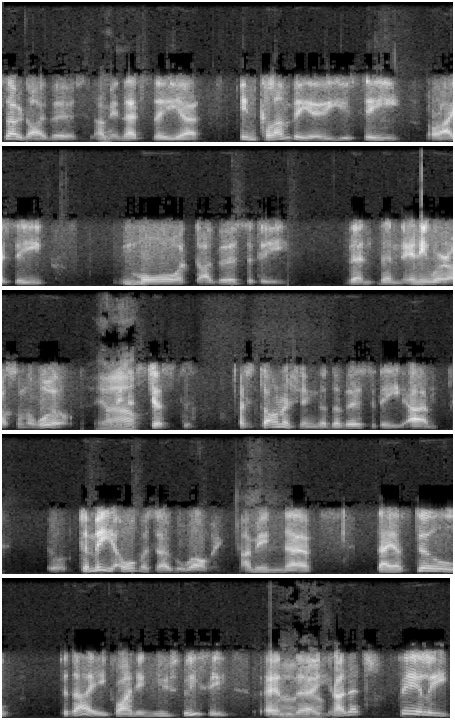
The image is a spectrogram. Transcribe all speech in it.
so diverse. I mean, that's the uh, in Colombia you see or I see more diversity than than anywhere else in the world. I Yeah. mean, it's just astonishing the diversity. Um, to me, almost overwhelming. I mean, uh, they are still today finding new species, and Oh, yeah. uh, you know that's fairly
